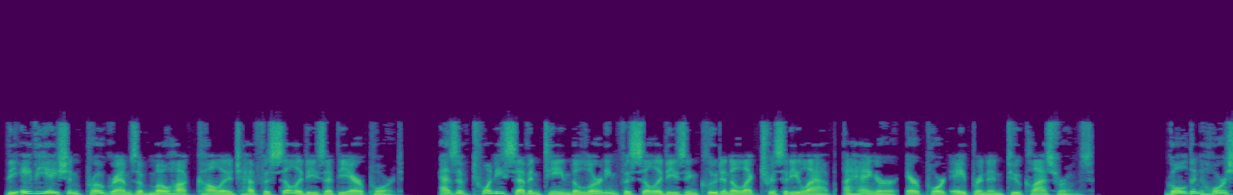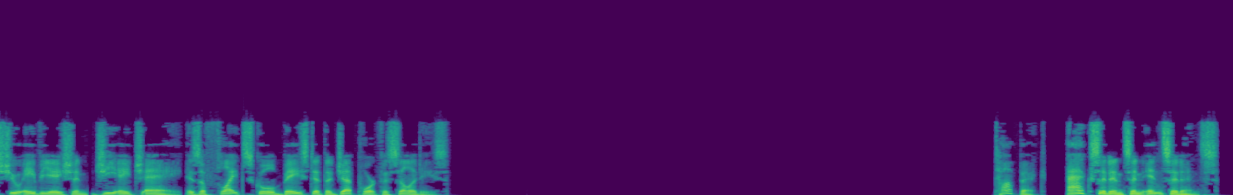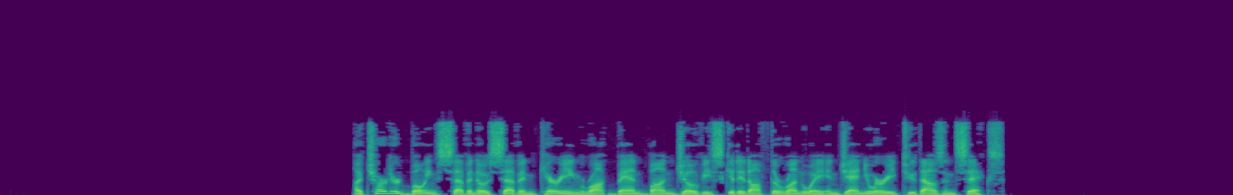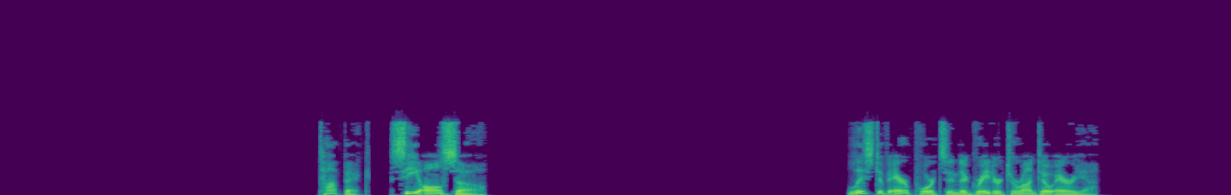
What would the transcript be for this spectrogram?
The aviation programs of Mohawk College have facilities at the airport. As of 2017 the learning facilities include an electricity lab, a hangar, airport apron and two classrooms. Golden Horseshoe Aviation is a flight school based at the Jetport facilities. Accidents and incidents A chartered Boeing 707 carrying rock band Bon Jovi skidded off the runway in January 2006. See also. List of airports in the Greater Toronto Area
